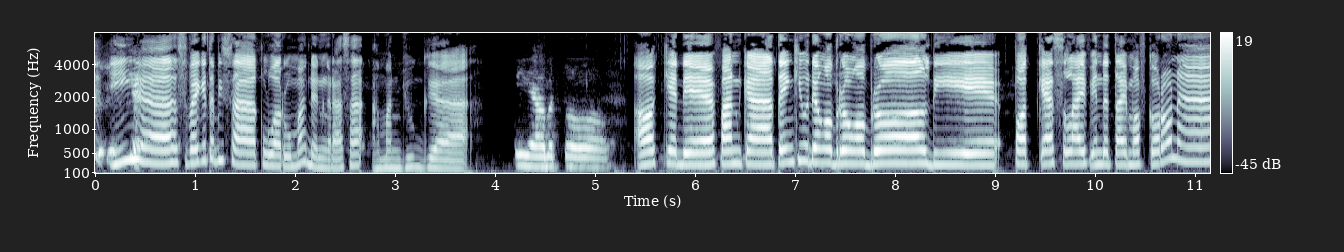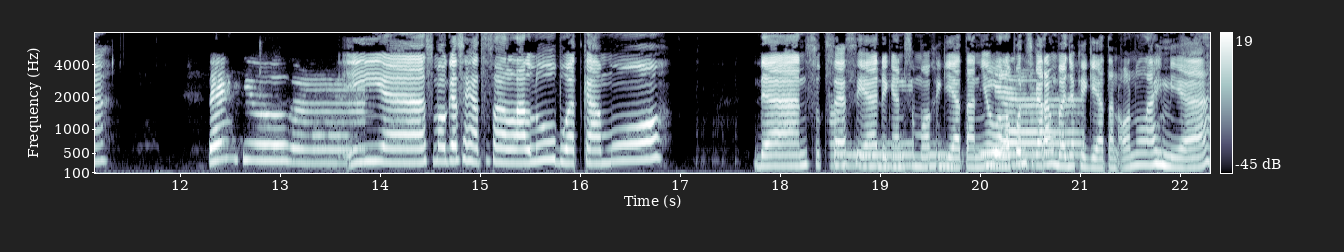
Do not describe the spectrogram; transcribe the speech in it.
Iya, supaya kita bisa keluar rumah dan ngerasa aman juga. Iya, betul. Oke deh, Vanka. Thank you udah ngobrol-ngobrol di podcast Live in the Time of Corona. Thank you, Kak. Iya, semoga sehat selalu buat kamu. Dan sukses ya Amin. dengan semua kegiatannya, Iya. walaupun sekarang banyak kegiatan online ya.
